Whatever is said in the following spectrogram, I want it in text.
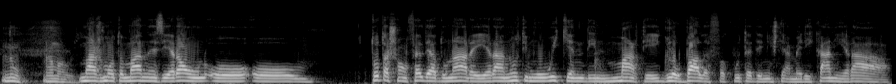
Nu, n-am auzit. Marsh Moto Madness era un, o, o, tot așa un fel de adunare, era în ultimul weekend din martie, e globală făcută de niște americani, era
